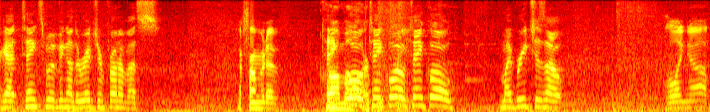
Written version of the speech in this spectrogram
got tanks moving on the ridge in front of us. Affirmative. Tank Cromwell, low, tank low, tank low. My breach is out. Pulling up.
